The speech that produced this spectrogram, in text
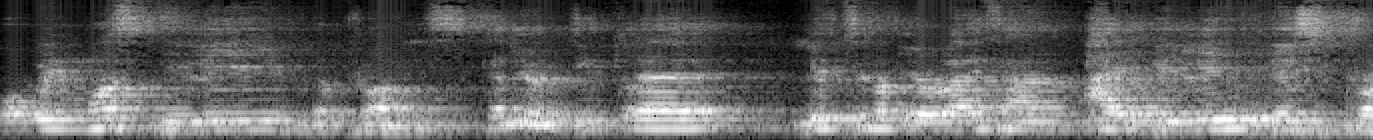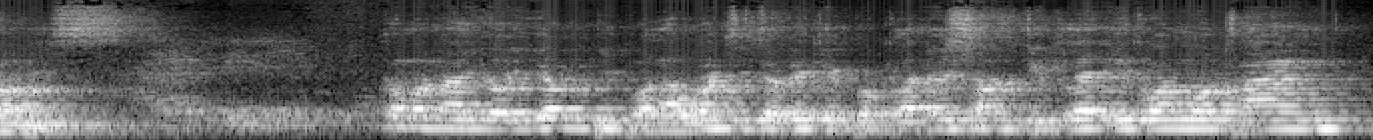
But we must believe the promise. Can you declare, lifting up your right hand, I believe this promise? Come on now, your young people, I want you to make a proclamation. Declare it one more time.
